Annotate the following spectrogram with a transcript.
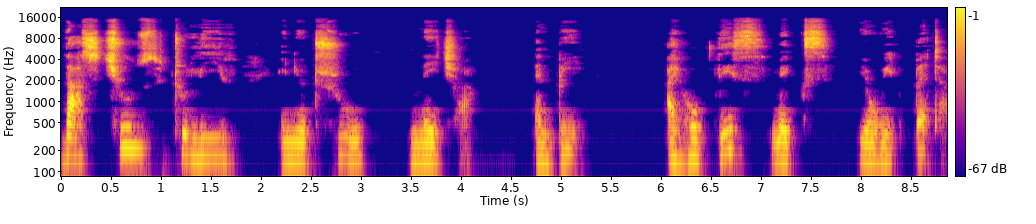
Thus choose to live in your true nature and be. I hope this makes your week better.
